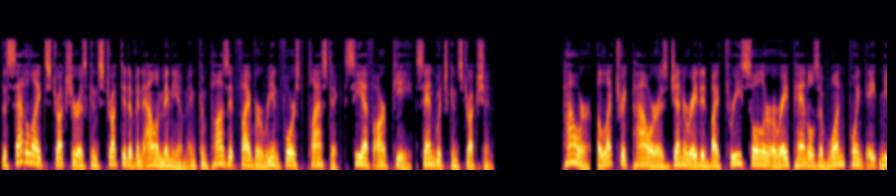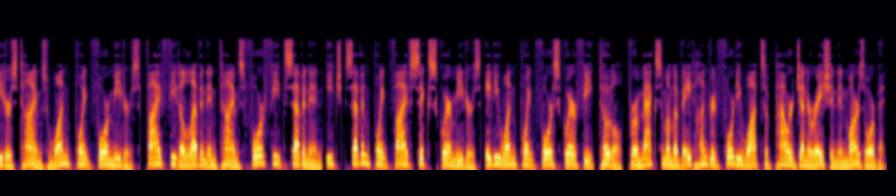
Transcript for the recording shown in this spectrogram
The satellite structure is constructed of an aluminium and composite fiber reinforced plastic CFRP sandwich construction. Power – Electric power is generated by three solar array panels of 1.8 meters times 1.4 meters 5 feet 11 in times 4 feet 7 in each 7.56 square meters 81.4 square feet total, for a maximum of 840 watts of power generation in Mars orbit.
